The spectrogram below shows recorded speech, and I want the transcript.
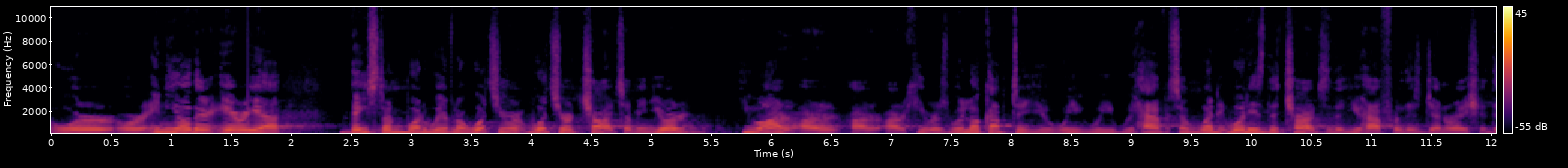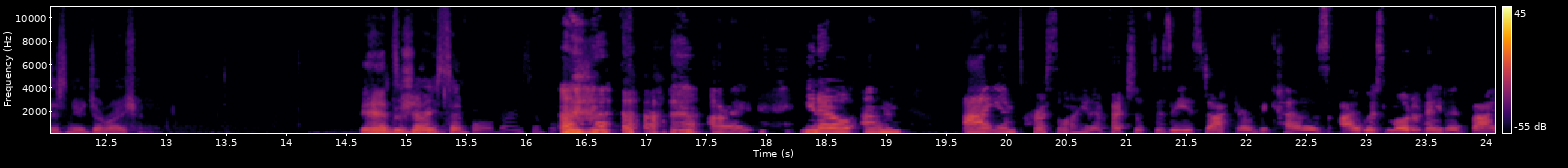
or, or any other area based on what we have learned. What's your, what's your charge? I mean, you're, you are our, our, our heroes. We look up to you. We, we, we have, so what, what is the charge that you have for this generation, this new generation? Go ahead, That's Rochelle. very simple, very simple. All right. You know, um, I am personally an infectious disease doctor because I was motivated by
